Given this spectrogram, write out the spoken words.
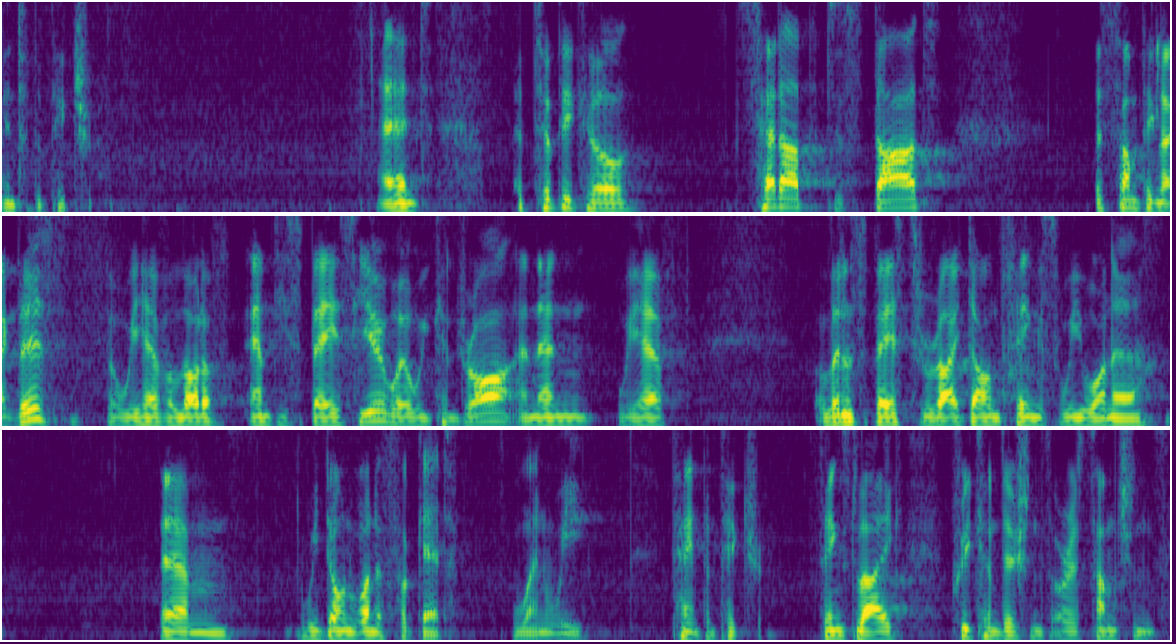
into the picture. And a typical setup to start is something like this. So we have a lot of empty space here where we can draw, and then we have a little space to write down things we want to, um, we don't want to forget when we paint the picture. Things like preconditions or assumptions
